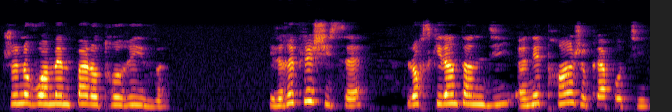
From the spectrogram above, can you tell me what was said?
Je ne vois même pas l'autre rive. Il réfléchissait lorsqu'il entendit un étrange clapotis.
